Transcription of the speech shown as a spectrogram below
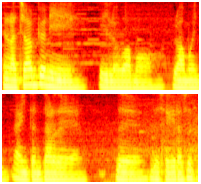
en la Champions y, lo, vamos, lo vamos a intentar de, de seguir haciendo.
